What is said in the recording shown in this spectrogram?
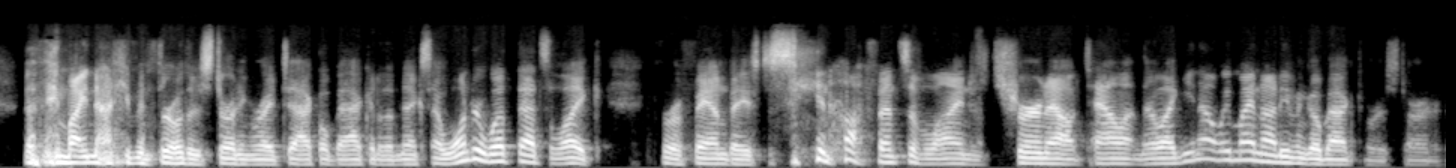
that they might not even throw their starting right tackle back into the mix. I wonder what that's like for a fan base to see an offensive line just churn out talent. And they're like, you know, we might not even go back to our starter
